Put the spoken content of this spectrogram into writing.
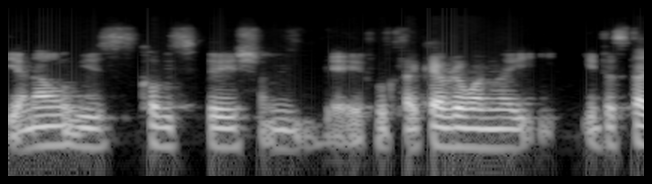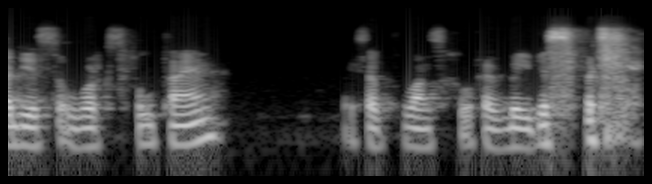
yeah, now with COVID situation, yeah, it looks like everyone uh, either studies or works full time, except ones who have babies. But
